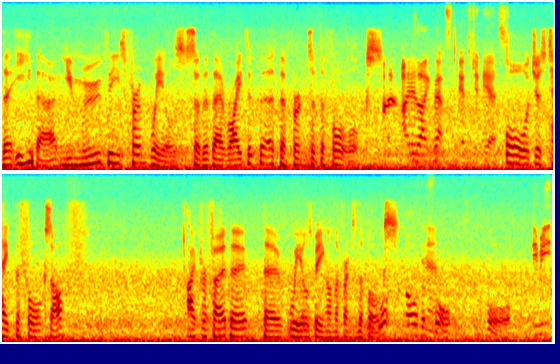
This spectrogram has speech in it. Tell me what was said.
that either you move these front wheels so that they're right at the, at the front of the forks, I, I like that suggestion, yes. or just take the forks off? I prefer the, the wheels being on the front of the forks. What forks. are the Yeah. forks for? You mean,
